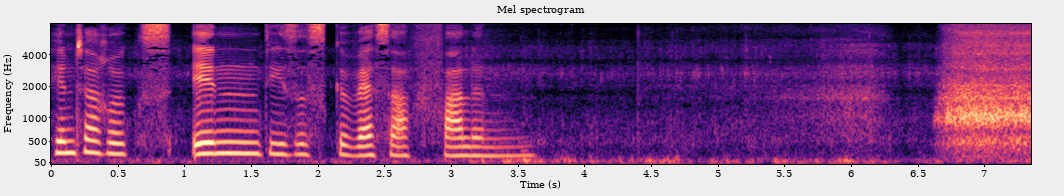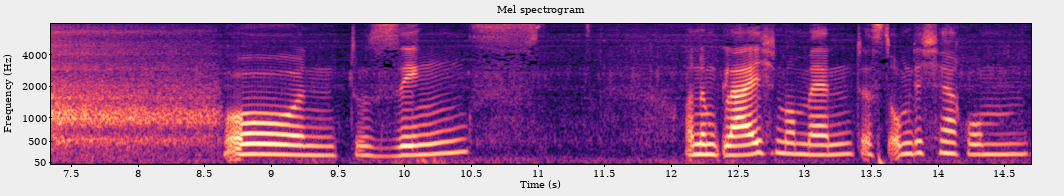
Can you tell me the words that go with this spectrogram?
hinterrücks in dieses Gewässer fallen. Und du singst. Und im gleichen Moment ist um dich herum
